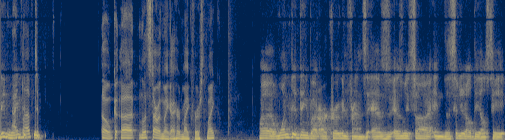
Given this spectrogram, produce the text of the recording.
I'd love to. Oh, uh, let's start with Mike. I heard Mike first. Mike. Uh, one good thing about our Krogan friends, as as we saw in the Citadel DLC,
